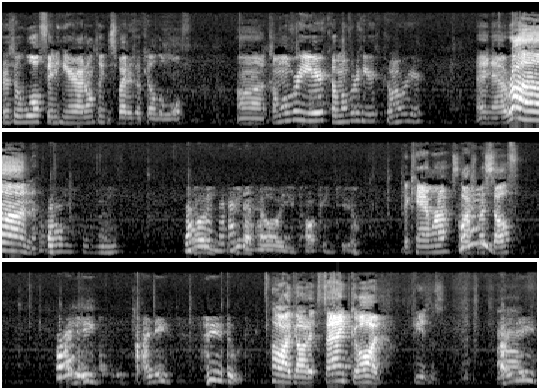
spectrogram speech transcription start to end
there's a wolf in here. I don't think the spiders will kill the wolf. Uh, come over here. Come over here. Come over here. And now run! That's No, my who the hell are you talking to? The camera slash myself. I need. I need food. Oh, I got it. Thank God. Jesus. I Um, need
